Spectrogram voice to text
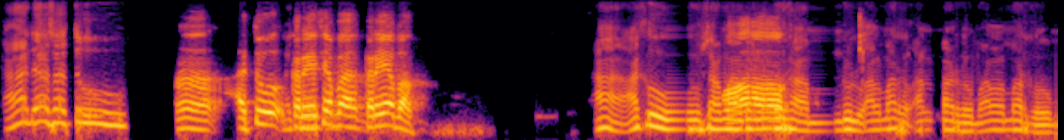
ada satu Ah, itu Lagu- karya siapa? Karya bang? Ah aku sama Oh. Burham dulu almarhum almarhum almarhum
